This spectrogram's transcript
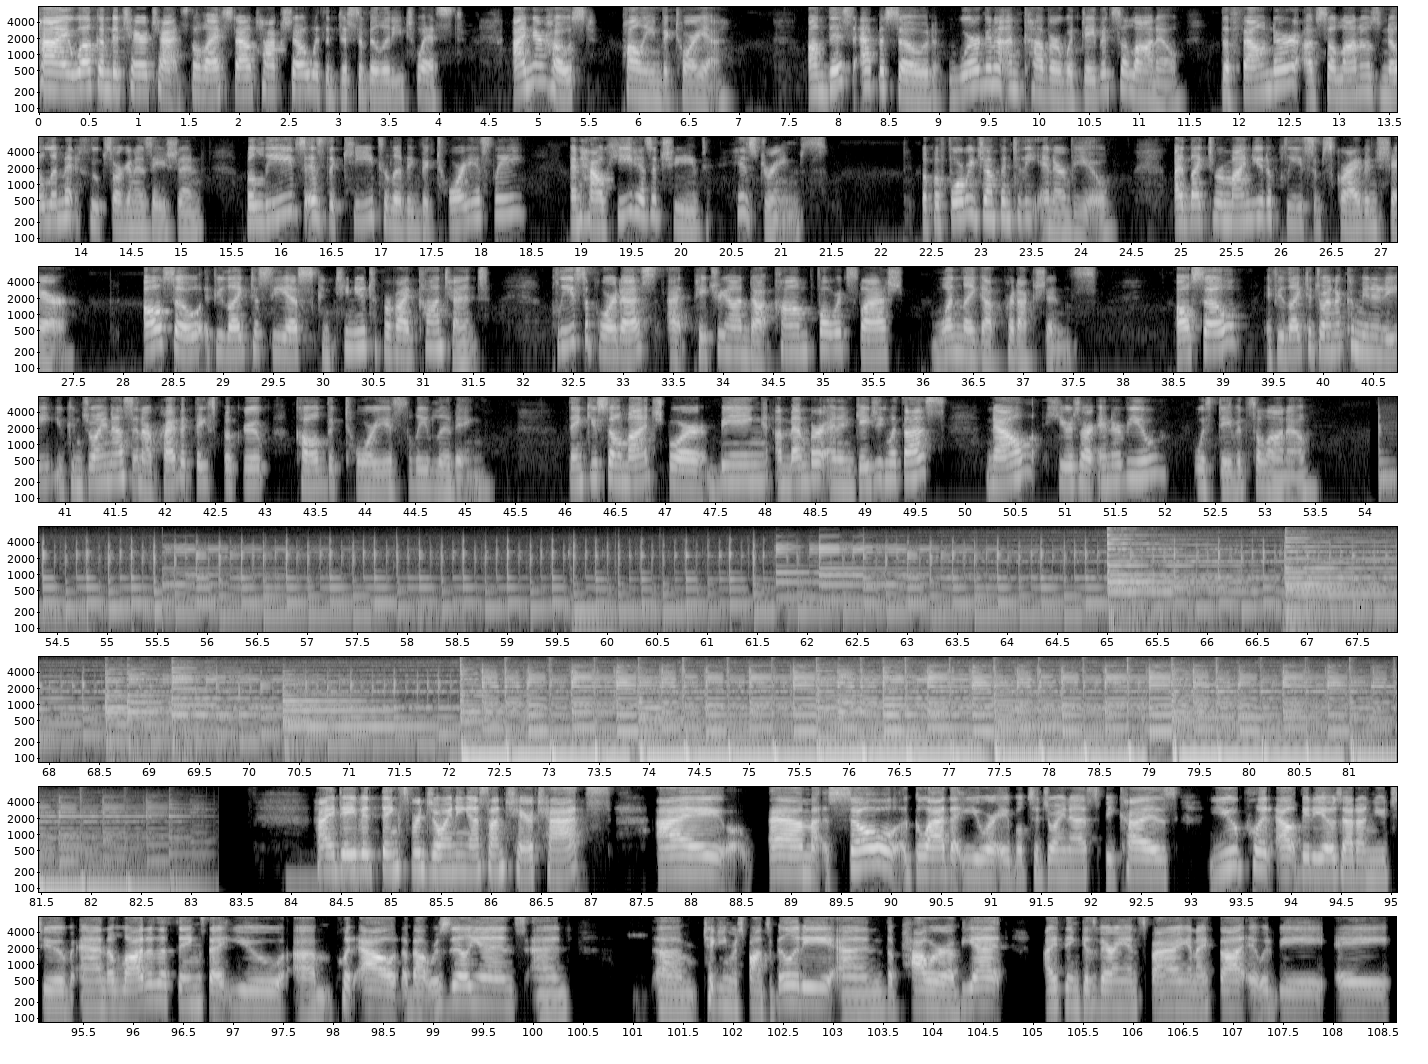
Hi, welcome to Chair Chats, the lifestyle talk show with a disability twist. I'm your host, Pauline Victoria. On this episode, we're going to uncover what David Solano, the founder of Solano's No Limit Hoops organization, believes is the key to living victoriously and how he has achieved his dreams. But before we jump into the interview, I'd like to remind you to please subscribe and share. Also, if you'd like to see us continue to provide content, please support us at patreon.com forward slash one leg up productions. Also, if you'd like to join our community, you can join us in our private Facebook group called Victoriously Living. Thank you so much for being a member and engaging with us. Now, here's our interview with David Solano. Hi, David. Thanks for joining us on Chair Chats. I am so glad that you were able to join us because you put out videos out on YouTube, and a lot of the things that you um, put out about resilience and um, taking responsibility and the power of yet, I think is very inspiring. And I thought it would be a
